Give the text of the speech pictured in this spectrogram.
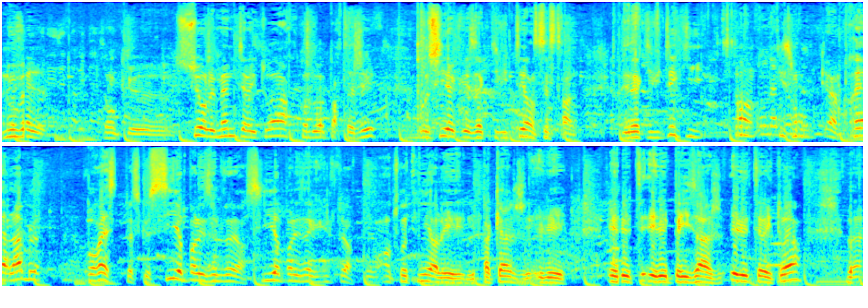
nouvelles, donc euh, sur le même territoire qu'on doit partager aussi avec les activités ancestrales. Des activités qui, sont- qui sont un préalable au reste. Parce que s'il n'y a pas les éleveurs, s'il n'y a pas les agriculteurs pour entretenir les, les packages et les, et les- et les paysages et les territoires, ben,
